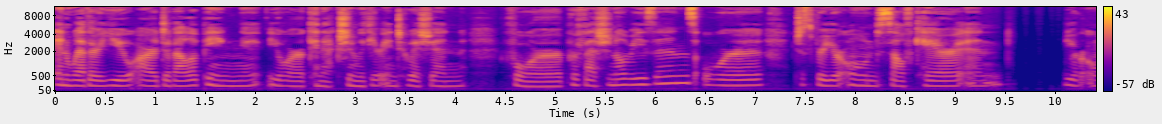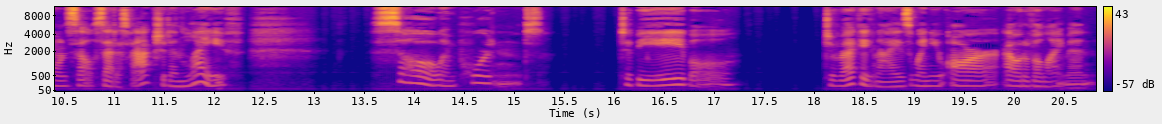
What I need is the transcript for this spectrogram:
And whether you are developing your connection with your intuition for professional reasons or just for your own self care and your own self satisfaction in life, so important to be able to recognize when you are out of alignment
